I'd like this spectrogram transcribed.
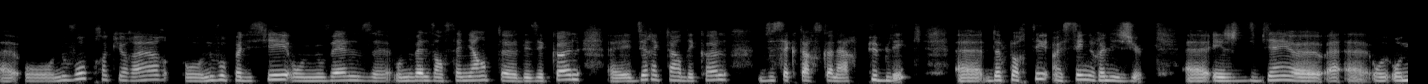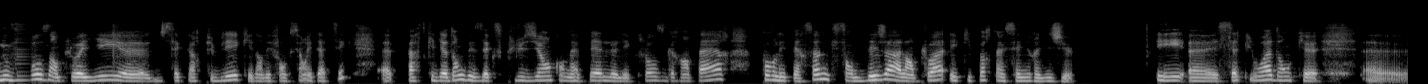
euh, aux nouveaux procureurs, aux nouveaux policiers, aux nouvelles, enseignantes des écoles et directeurs d'école du secteur scolaire public de porter un signe religieux. et je dis bien aux, aux, nouveaux employés du secteur public et dans des fonctions étatiques, parce qu'il y a donc des exclusions qu'on appelle les clauses grand-père pour les personnes qui sont déjà à l'emploi et qui portent un signe religieux. Et euh, cette loi, donc, euh, euh,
